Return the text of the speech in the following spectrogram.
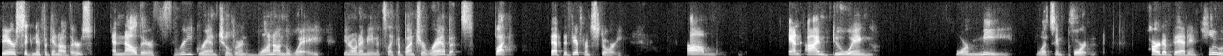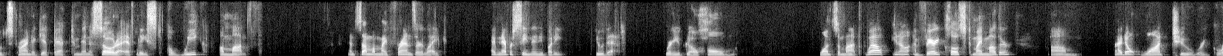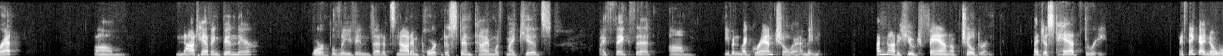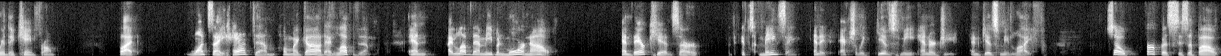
their significant others, and now there are three grandchildren, one on the way, You know what I mean? It's like a bunch of rabbits, but that's a different story. Um, and I'm doing for me what's important. Part of that includes trying to get back to Minnesota at least a week a month. And some of my friends are like, I've never seen anybody do that, where you go home once a month. Well, you know, I'm very close to my mother. Um, I don't want to regret um, not having been there or believing that it's not important to spend time with my kids. I think that um, even my grandchildren, I mean, I'm not a huge fan of children. I just had three. I think I know where they came from. But once I had them, oh my God, I loved them. And I love them even more now. And their kids are, it's amazing. And it actually gives me energy and gives me life. So, purpose is about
